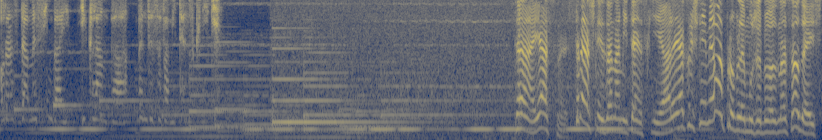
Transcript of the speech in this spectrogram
oraz damy Simbaj i Klampa. Będę za wami tęsknić. Ta, jasne. Strasznie za nami tęskni, ale jakoś nie miała problemu, żeby od nas odejść.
